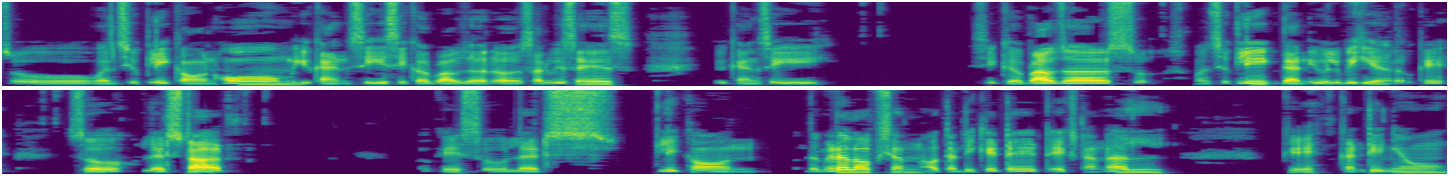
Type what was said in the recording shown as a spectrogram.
So once you click on home you can see secure browser uh, services. You can see secure browsers so once you click then you will be here okay? So let's start. Okay so let's click on the middle option authenticated external. Okay continue.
